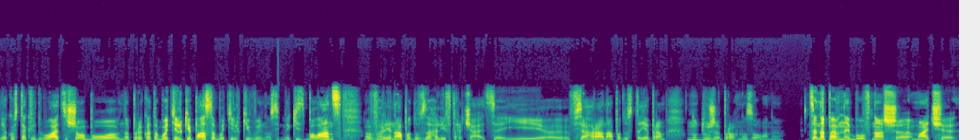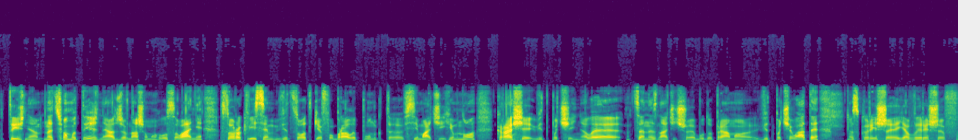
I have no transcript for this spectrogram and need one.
якось так відбувається, що або наприклад, або тільки пас, або тільки винос. Якийсь баланс в грі нападу взагалі втрачається. І е, вся гра нападу стає прям ну дуже прогнозованою. Це, напевне, був наш е, матч е, тижня на цьому тижні, адже в нашому голосуванні 48% обрали пункт е, всі матчі гімно, краще відпочинь. Але це не значить, що я буду прямо відпочивати. Скоріше, я вирішив,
